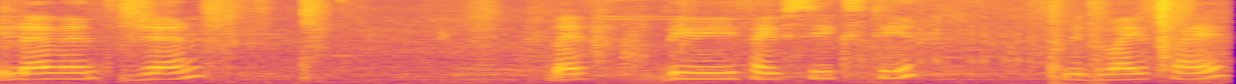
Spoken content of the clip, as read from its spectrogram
11th gen by B560 with Wi-Fi.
